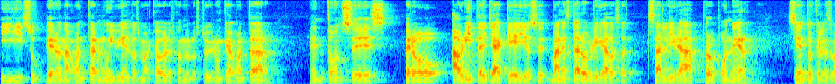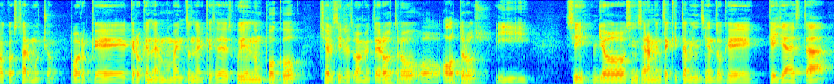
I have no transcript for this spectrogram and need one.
y supieron aguantar muy bien los marcadores cuando los tuvieron que aguantar. Entonces, pero ahorita ya que ellos van a estar obligados a salir a proponer, siento que les va a costar mucho, porque creo que en el momento en el que se descuiden un poco, Chelsea les va a meter otro o otros y sí, yo sinceramente aquí también siento que, que ya está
